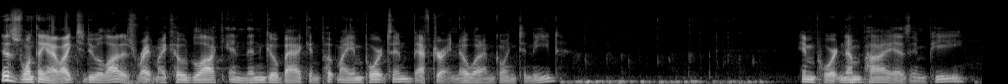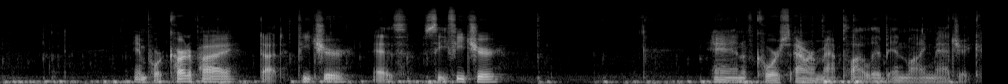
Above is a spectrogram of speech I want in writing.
this is one thing I like to do a lot is write my code block and then go back and put my imports in after I know what I'm going to need. Import numpy as np. Import cartopy dot feature as cfeature. And of course our matplotlib inline magic.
